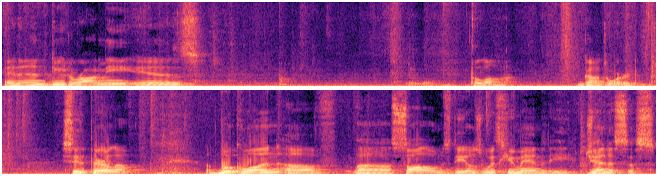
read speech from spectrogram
And then Deuteronomy is the law, God's word. See the parallel? Book one of uh, Psalms deals with humanity, Genesis.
